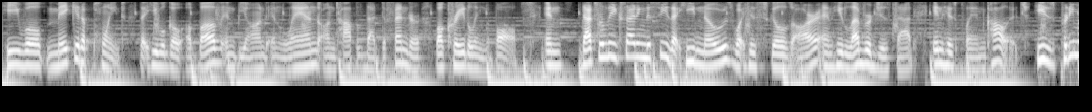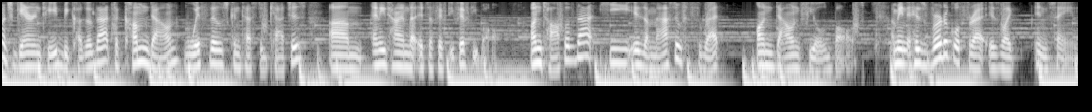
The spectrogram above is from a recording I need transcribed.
He will make it a point that he will go above and beyond and land on top of that defender while cradling the ball. And that's really exciting to see that he knows what his skills are and he leverages that in his play in college. He's pretty much guaranteed because of that to come down with those contested catches um, anytime that it's a 50 50 ball. On top of that, he is a massive threat on downfield balls. I mean, his vertical threat is like insane.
